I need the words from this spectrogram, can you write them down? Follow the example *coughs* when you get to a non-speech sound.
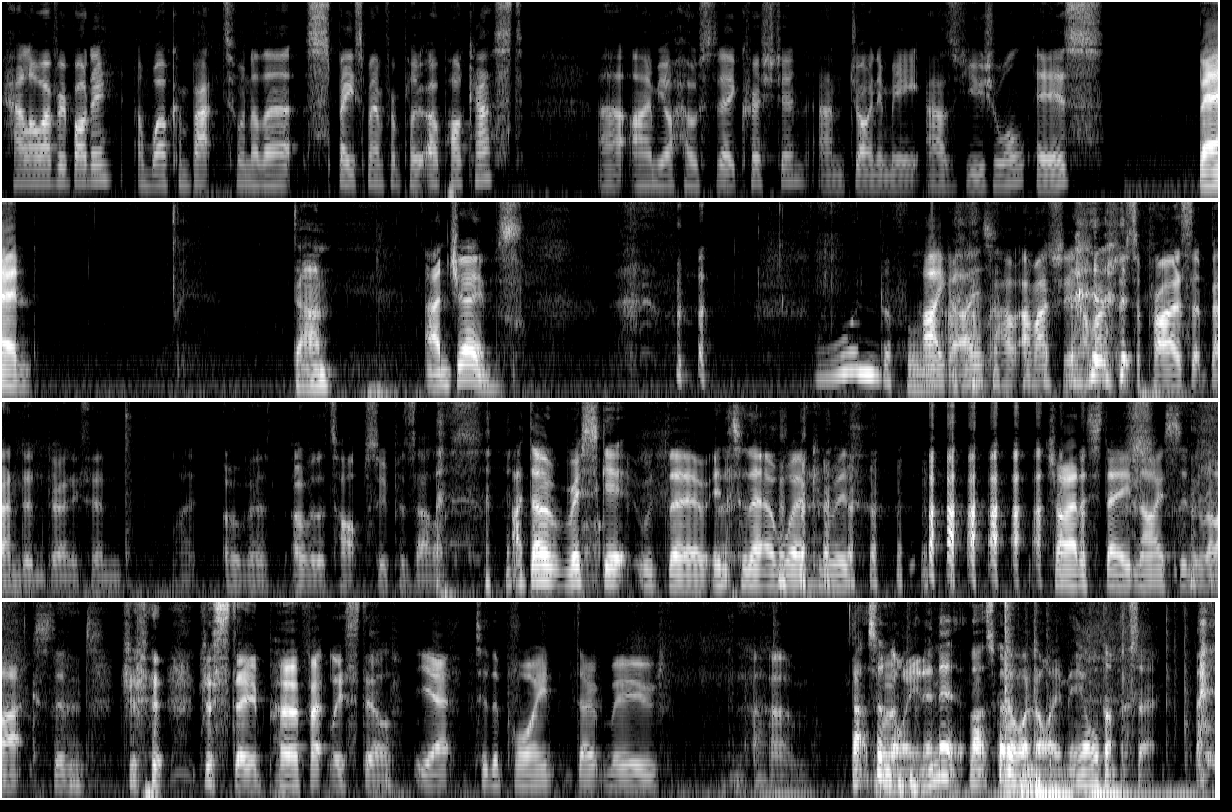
Hello, everybody, and welcome back to another Spacemen from Pluto podcast. Uh, I'm your host today, Christian, and joining me as usual is. Ben. Dan. And James. *laughs* Wonderful. Hi guys. I, *laughs* I'm actually I'm actually surprised that Ben didn't do anything like over over the top, super zealous. *laughs* I don't risk it with the internet I'm working with. *laughs* Trying to stay nice and relaxed and just, just staying perfectly still. yeah, to the point. Don't move. Um, That's annoying, isn't it? That's going to annoy me. Hold on a sec. *laughs*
